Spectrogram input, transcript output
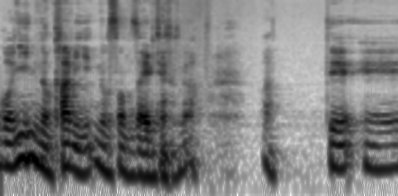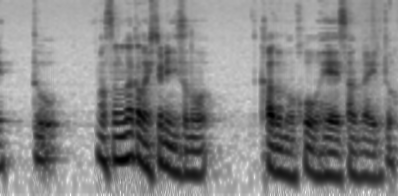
5人の神の存在みたいなのがあってえー、っと、まあ、その中の一人にその角野浩平さんがいると。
